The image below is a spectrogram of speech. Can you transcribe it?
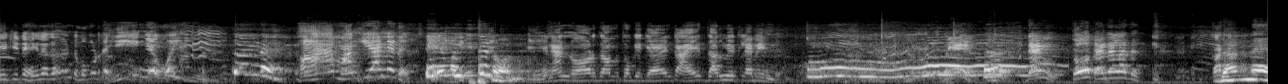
ඒකිට හෙල ගහන්න මොකටද හීන් යවයි. දන්නේ. හා මං කියන්නේද? එහෙම හිතනවා. එහෙනම් නෝර්දම් තෝගේ ගෑන්ට ආයෙත් දරුවෙක් ලැබෙන්න. දැන් තෝ බැඳලාද? දන්නේ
